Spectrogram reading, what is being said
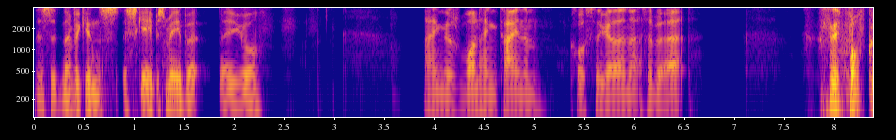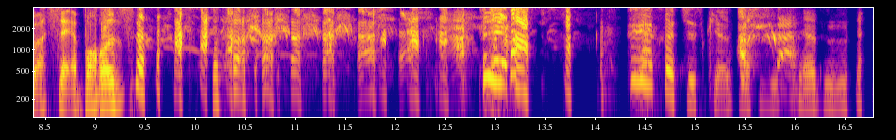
The significance escapes me, but there you go. I think there's one thing tying them close together, and that's about it. They've both got a set of balls. just kidding. I'm just kidding.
